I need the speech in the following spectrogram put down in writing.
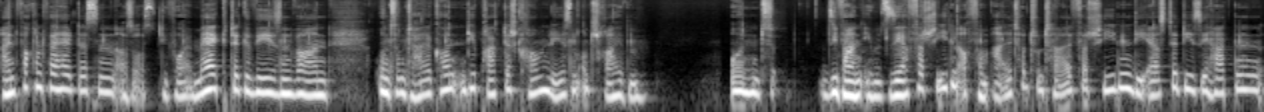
einfachen Verhältnissen, also aus, die vorher Mägde gewesen waren und zum Teil konnten die praktisch kaum lesen und schreiben. Und sie waren eben sehr verschieden, auch vom Alter total verschieden. Die erste, die sie hatten,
